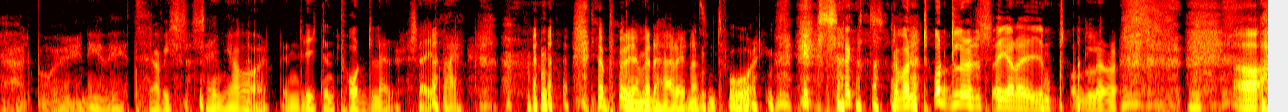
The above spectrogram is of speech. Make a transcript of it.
Jag höll på i en evighet. Ja, visst. Sen jag var en liten toddler, säger jag. Jag började med det här redan som tvååring. Exakt. Jag var en toddler, säger jag dig. En toddler. Ja.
